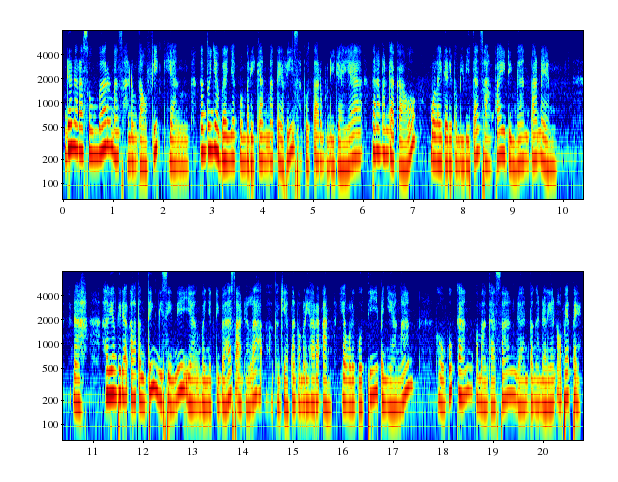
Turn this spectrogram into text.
dan narasumber Mas Handung Taufik yang tentunya banyak memberikan materi seputar budidaya tanaman kakao mulai dari pembibitan sampai dengan panen. Nah, hal yang tidak kalah penting di sini yang banyak dibahas adalah eh, kegiatan pemeliharaan yang meliputi penyiangan, pemupukan, pemangkasan, dan pengendalian OPT.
